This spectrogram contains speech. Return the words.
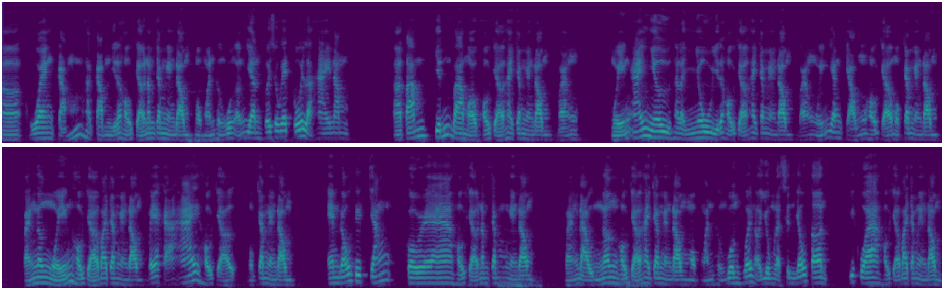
uh, Quang Cẩm hay Cầm gì đó hỗ trợ 500.000 đồng. Một mạnh thường quân ẩn danh với số ghét cuối là 25 à, 8931 hỗ trợ 200.000 đồng. Bạn Nguyễn Ái Như hay là Nhu gì đó hỗ trợ 200.000 đồng bạn Nguyễn Văn Trọng hỗ trợ 100.000 đồng bạn Ngân Nguyễn hỗ trợ 300.000 đồng bé Khả Ái hỗ trợ 100.000 đồng em gấu tuyết trắng Korea hỗ trợ 500.000 đồng bạn Đào Ngân hỗ trợ 200.000 đồng một mạnh thường quân với nội dung là xin giấu tên viết qua hỗ trợ 300.000 đồng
